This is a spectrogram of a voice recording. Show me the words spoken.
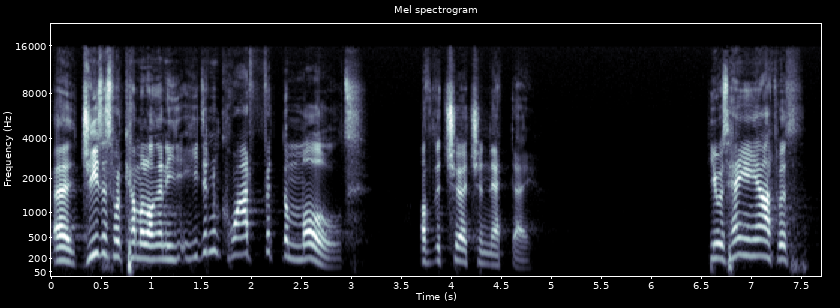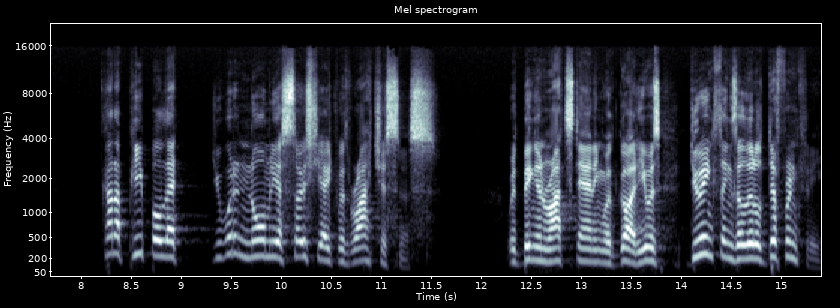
uh, Jesus would come along and he, he didn't quite fit the mold of the church in that day. He was hanging out with kind of people that you wouldn't normally associate with righteousness, with being in right standing with God. He was doing things a little differently.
